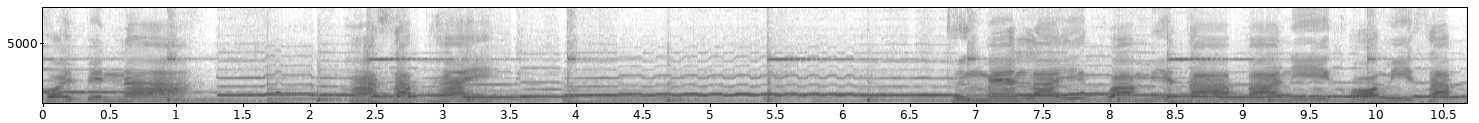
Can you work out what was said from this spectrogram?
คอยเป็นหน้า หาทรัพย์ให้ ถึงแม้นไร้ความเมตตาปาณีขอมีทรัพย์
